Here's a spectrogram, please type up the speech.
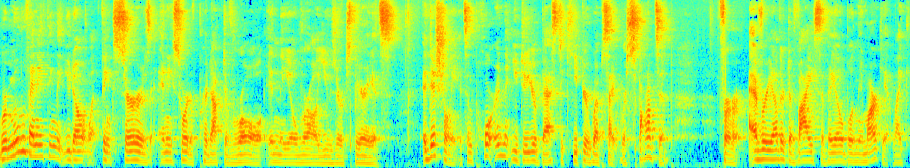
Remove anything that you don't think serves any sort of productive role in the overall user experience. Additionally, it's important that you do your best to keep your website responsive for every other device available in the market, like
